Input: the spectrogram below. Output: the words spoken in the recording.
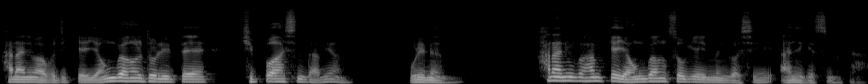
하나님 아버지께 영광을 돌릴 때 기뻐하신다면 우리는 하나님과 함께 영광 속에 있는 것이 아니겠습니까?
